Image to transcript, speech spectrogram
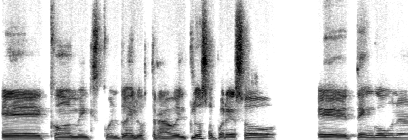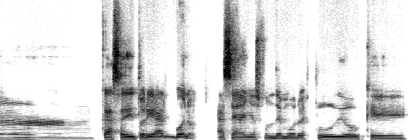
Eh, cómics, cuentos ilustrados. Incluso por eso eh, tengo una casa editorial. Bueno, hace años fundé Moro Estudio que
